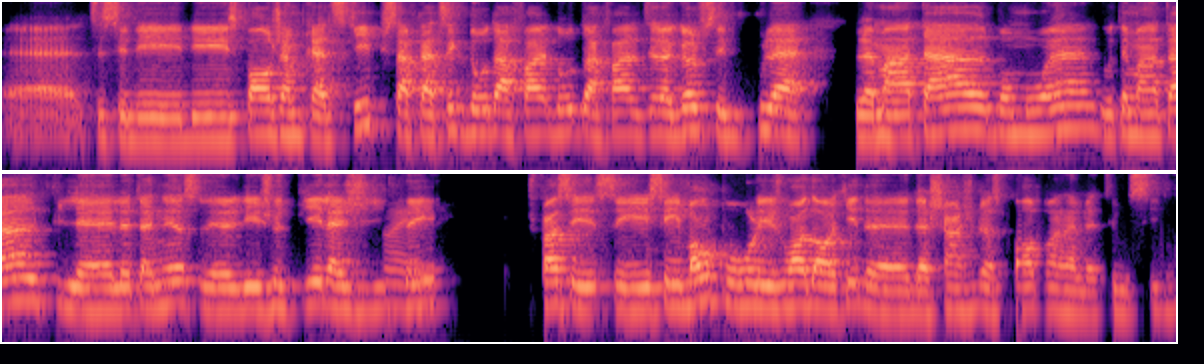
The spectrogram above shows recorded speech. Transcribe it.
c'est des, sports que j'aime pratiquer, puis ça pratique d'autres affaires. D'autres affaires. le golf, c'est beaucoup le mental pour moi, le côté mental, puis le, tennis, les jeux de pied, l'agilité je pense que c'est bon pour les joueurs de hockey de, changer de sport pendant l'été aussi.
